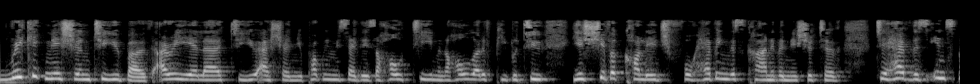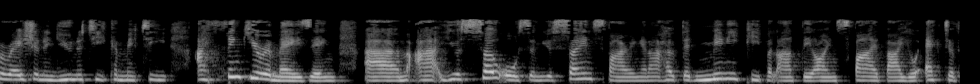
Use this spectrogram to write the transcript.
recognition to you both, Ariella, to you, Asher, and you probably going to say there's a whole team and a whole lot of people to Yeshiva College for having this kind of initiative, to have this inspiration and unity committee. I think you're amazing. Um, I, you're so awesome. You're so inspiring. And I hope that many people out there are inspired by your act of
